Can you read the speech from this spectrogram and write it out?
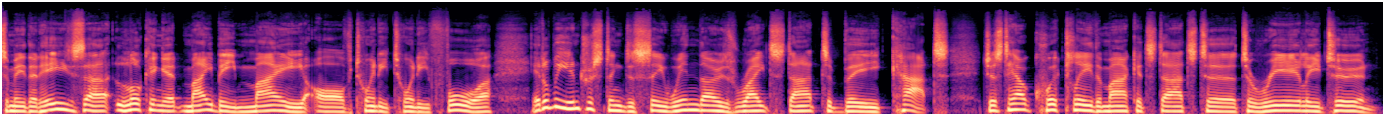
to me that he's uh, looking at maybe May of 2024. It'll be interesting to see when those rates start to be cut, just how quickly the market starts to, to really turn.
